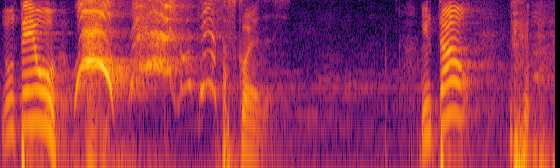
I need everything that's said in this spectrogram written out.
Não tem o. Não tem essas coisas. Então.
